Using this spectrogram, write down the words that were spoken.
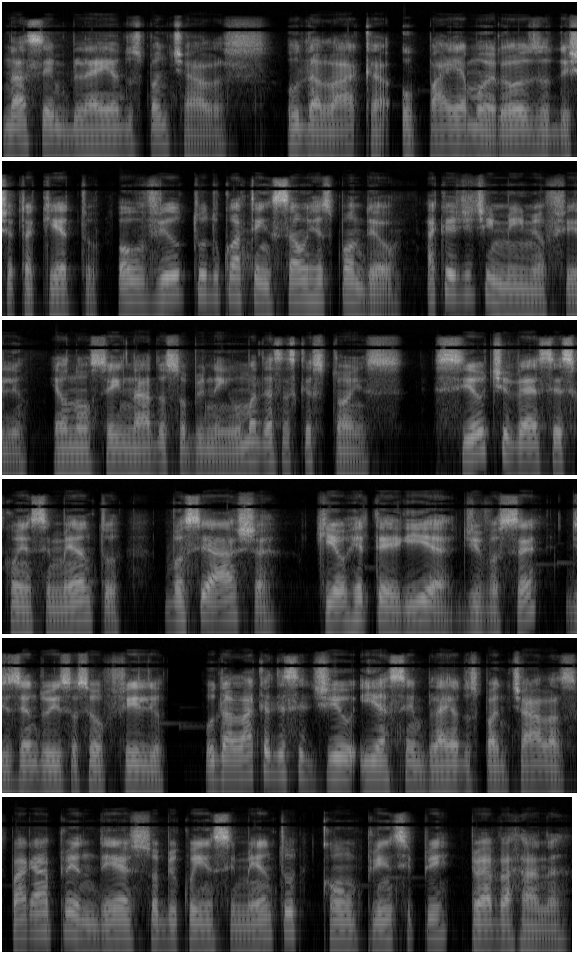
na Assembleia dos Panchalas. O Dalaka, o pai amoroso de Chetaketo, ouviu tudo com atenção e respondeu: Acredite em mim, meu filho, eu não sei nada sobre nenhuma dessas questões. Se eu tivesse esse conhecimento, você acha que eu reteria de você? Dizendo isso a seu filho, o Dalaka decidiu ir à Assembleia dos Panchalas para aprender sobre o conhecimento com o príncipe Pravahana.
